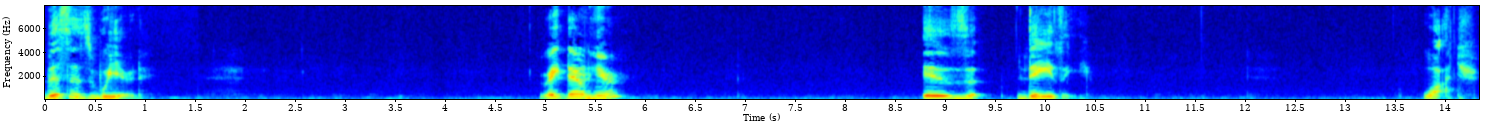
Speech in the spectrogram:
This is weird. Right down here is Daisy. Watch.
